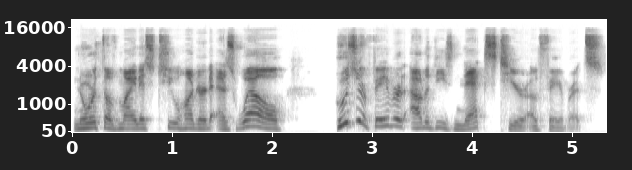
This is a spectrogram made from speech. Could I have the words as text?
north of minus 200 as well. Who's your favorite out of these next tier of favorites?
